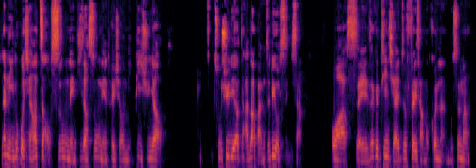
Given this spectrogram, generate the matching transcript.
那你如果想要早十五年，提早十五年退休，你必须要储蓄率要达到百分之六十以上。哇塞，这个听起来就非常的困难，不是吗？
